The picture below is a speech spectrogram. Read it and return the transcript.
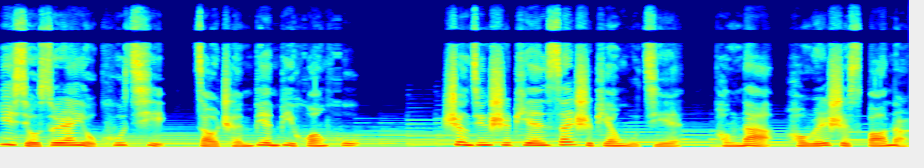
一宿虽然有哭泣，早晨便必欢呼。圣经诗篇三十篇五节，彭纳 Horatius Bonner。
